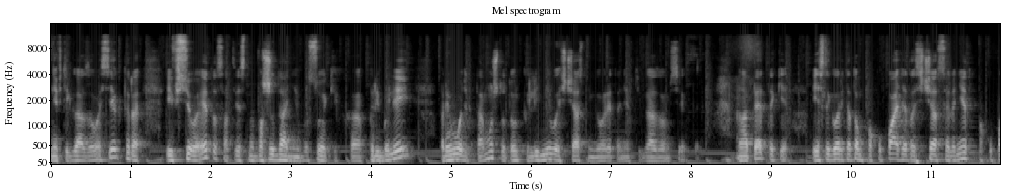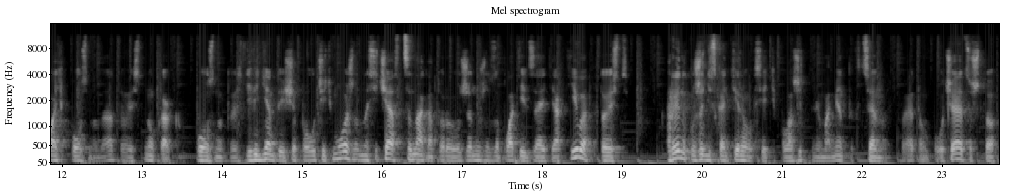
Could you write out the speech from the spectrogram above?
нефтегазового сектора. И все это, соответственно, в ожидании высоких э, прибылей приводит к тому, что только ленивый сейчас не говорит о нефтегазовом секторе. Но опять-таки, если говорить о том, покупать это сейчас или нет, покупать поздно, да, то есть, ну как поздно, то есть дивиденды еще получить можно, но сейчас цена, которую уже нужно заплатить за эти активы, то есть рынок уже дисконтировал все эти положительные моменты в цену. Поэтому получается, что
